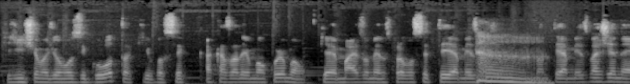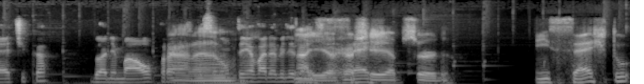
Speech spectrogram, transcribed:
que a gente chama de homozigota, que você é casado irmão com irmão, que é mais ou menos para você ter a mesma ah. manter a mesma genética do animal para que você não tenha variabilidade. Aí eu já achei absurdo. Incesto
